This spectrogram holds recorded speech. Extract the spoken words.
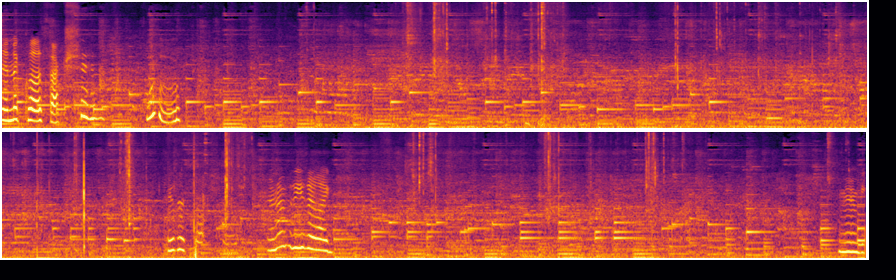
In the clothes section. Ooh. These are so. None of these are like I'm gonna be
